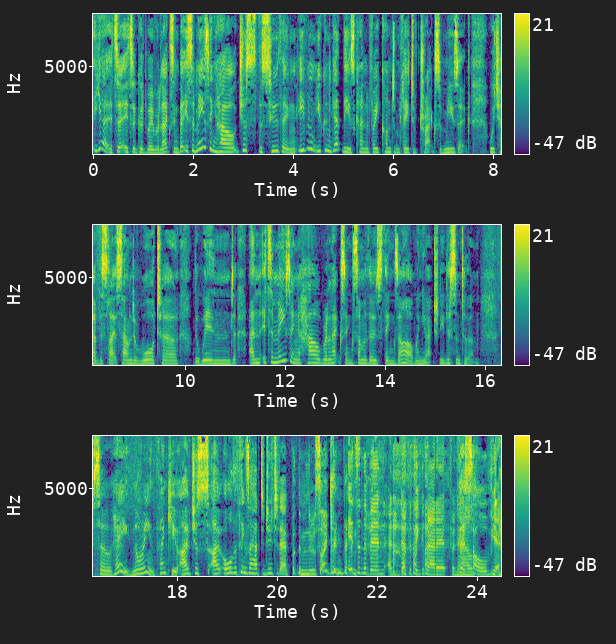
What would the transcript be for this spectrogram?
Yeah, it's a it's a good way of relaxing, but it's amazing how just the soothing. Even you can get these kind of very contemplative tracks of music, which have the slight sound of water, the wind, and it's amazing how relaxing some of those things are when you actually listen to them. So, hey, Noreen, thank you. I've just I, all the things I had to do today. I put them in the recycling bin. it's in the bin, and don't think about it for now. They're solved. Yeah.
